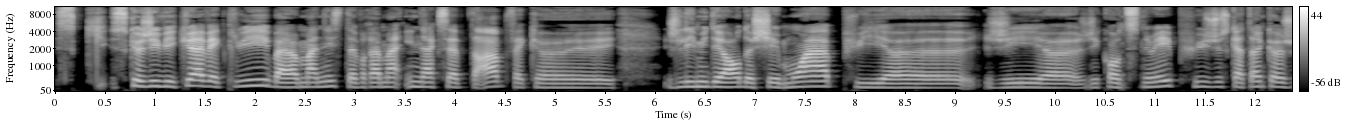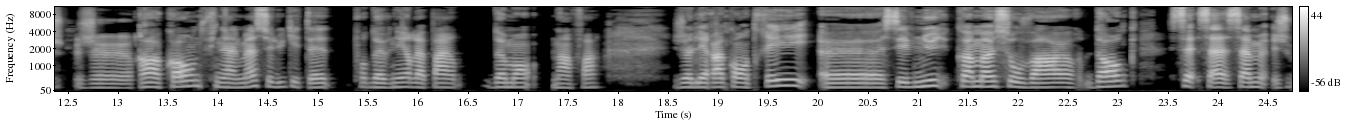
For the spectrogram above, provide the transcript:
ce, que j'ai vécu avec lui, ben, à un moment donné, c'était vraiment inacceptable. Fait que euh, je l'ai mis dehors de chez moi, puis euh, j'ai euh, j'ai continué, puis jusqu'à temps que je, rencontre finalement celui qui était pour devenir le père de mon enfant. je l'ai rencontré, c'est venu comme un sauveur. Donc, ça, ça, ça me, je,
